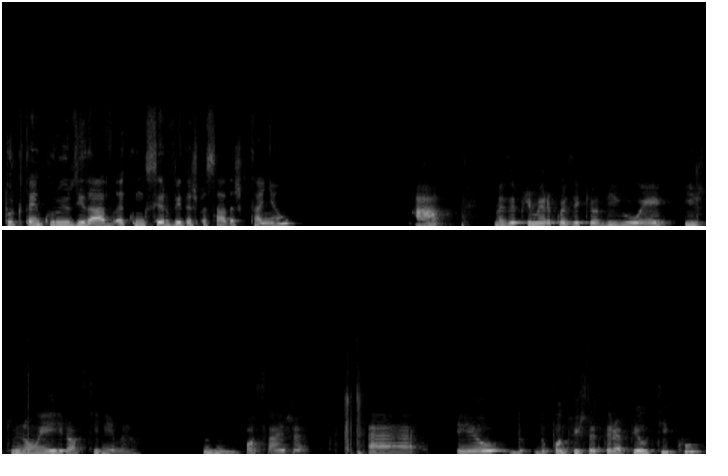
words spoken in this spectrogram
porque têm curiosidade a conhecer vidas passadas que tenham? Há, mas a primeira coisa que eu digo é isto não é ir ao cinema. Uhum. Ou seja, uh, eu, do, do, ponto de vista terapêutico,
